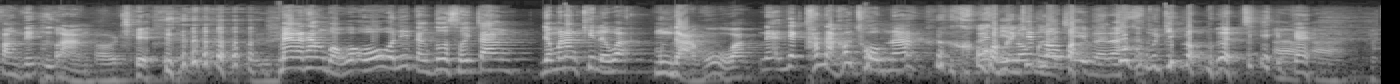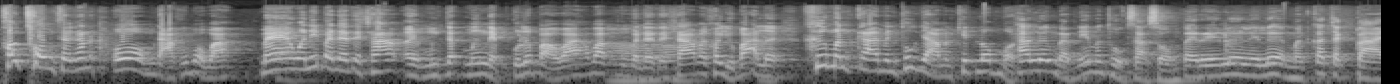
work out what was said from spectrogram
ฟังเสียงอึ่งอ่างโอเคแม้กระทั่งบอกว่าโอ้วันนี้แต่งตัวสวยจังยังมานั่งคิดเลยว่ามึงด่ากูบอกว่าเนี่ยเนี่ยขนาดเขาชมนะเขาคงไม่คิดลบนี่ลบมืออาชีพเลยนะก็คงไม่คิดลบมืออาชีพไงอ่าอ่าเขาชมเสร็จกันโอ้มึงด่ากูบอกว่า แม้วันนี้ไปในแต่เช้าเอ้ยมึงจะมึงเหน็บกูหรือเปล่าวะว่ากูไปในแต่เช้าไม่ค่อยอยู่บ้านเลย คือมันกลายเป็นทุกอย่างมันคิดลบหมด ถ้าเรื่องแบบนี้มันถูกสะสมไปเรื่อยๆเรื่อยๆมันก็จะกลาย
